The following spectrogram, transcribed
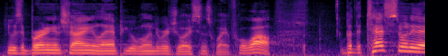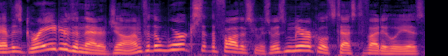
He was a burning and shining lamp. You were willing to rejoice in his light for a while. But the testimony that I have is greater than that of John, for the works that the Father's given. So his miracles testify to who he is.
